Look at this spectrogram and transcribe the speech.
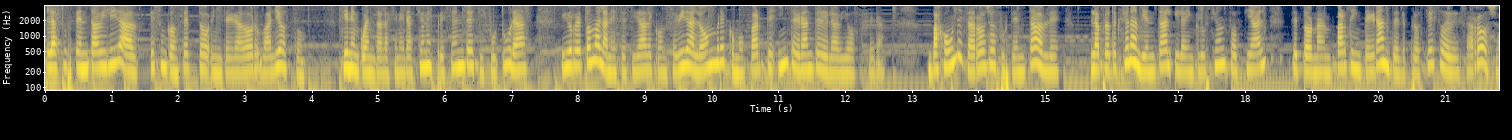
La sustentabilidad es un concepto integrador valioso. Tiene en cuenta las generaciones presentes y futuras y retoma la necesidad de concebir al hombre como parte integrante de la biosfera. Bajo un desarrollo sustentable, la protección ambiental y la inclusión social se tornan parte integrante del proceso de desarrollo,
